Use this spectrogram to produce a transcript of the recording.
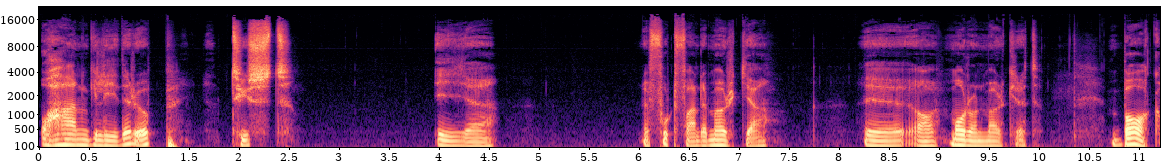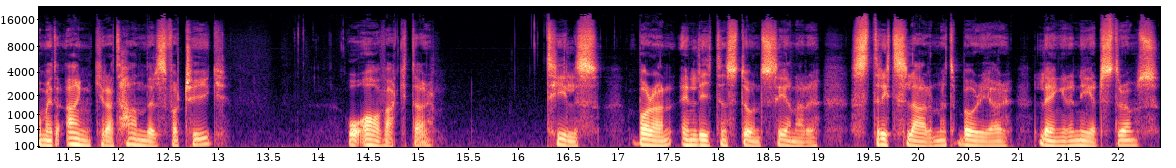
Och han glider upp tyst i eh, det fortfarande mörka eh, ja, morgonmörkret bakom ett ankrat handelsfartyg och avvaktar tills bara en liten stund senare stridslarmet börjar längre nedströms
